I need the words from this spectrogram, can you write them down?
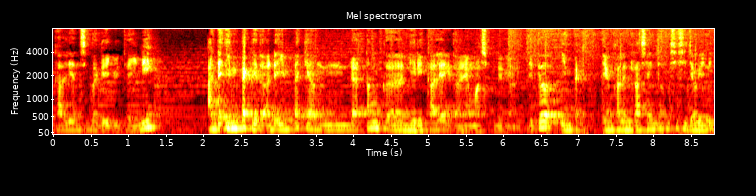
kalian sebagai duta ini ada impact gitu, ada impact yang datang ke diri kalian gitu, yang masuk ke diri kalian. Itu impact yang kalian rasain itu apa sih sejauh ini?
